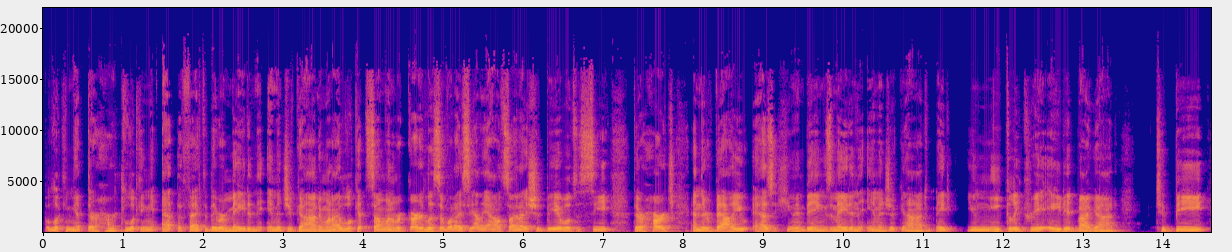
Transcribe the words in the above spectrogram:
but looking at their heart, looking at the fact that they were made in the image of God. And when I look at someone, regardless of what I see on the outside, I should be able to see their heart and their value as human beings made in the image of God, made uniquely created by God to be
